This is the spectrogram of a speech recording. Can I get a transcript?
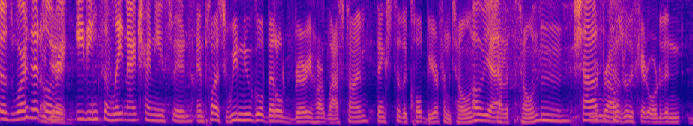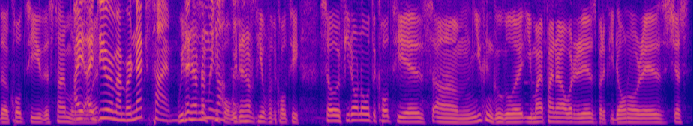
It was worth it You over did. eating some late night Chinese food. And plus, we new gold medaled very hard last time, thanks to the cold beer from Tone. Oh, yes. Shout out to Tone. Shout out to Remember, to I was Tom. really scared to order the, the cold tea this time. When we I, I went. do remember. Next time. We didn't Next have time enough got people. We didn't have this. people for the cold tea. So if you don't know what the cold tea is, um, you can Google it. You might find out what it is. But if you don't know what it is, just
